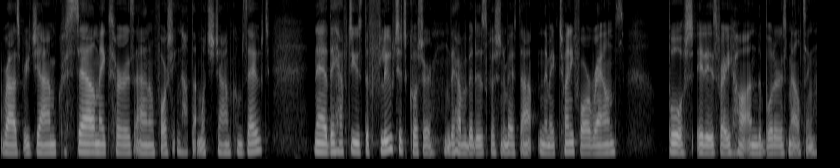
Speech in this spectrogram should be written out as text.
raspberry jam. Crystelle makes hers, and unfortunately, not that much jam comes out. Now they have to use the fluted cutter, they have a bit of discussion about that. And they make 24 rounds, but it is very hot and the butter is melting.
